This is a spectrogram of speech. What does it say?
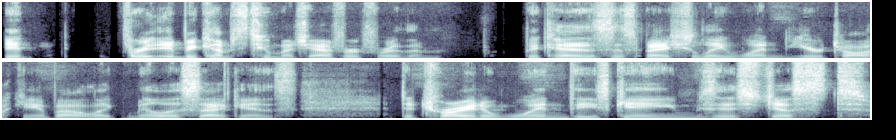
it for it becomes too much effort for them because especially when you're talking about like milliseconds to try to win these games, it's just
